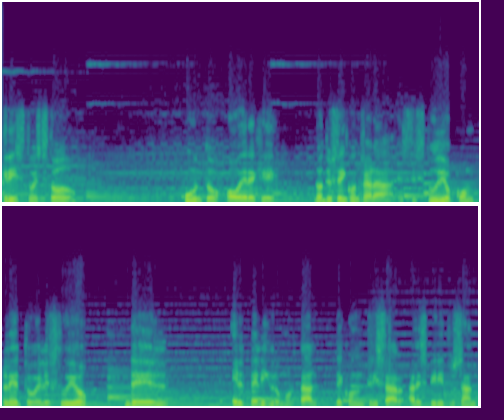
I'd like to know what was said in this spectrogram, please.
cristoestodo.org, donde usted encontrará este estudio completo, el estudio del el peligro mortal de contristar al Espíritu Santo.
